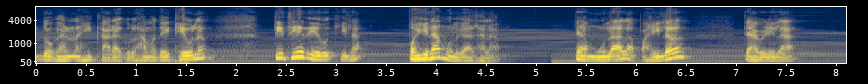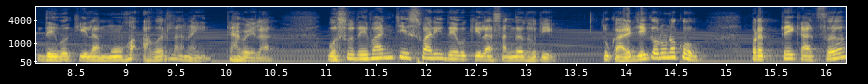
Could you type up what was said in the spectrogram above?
दोघांनाही कारागृहामध्ये ठेवलं. तिथे देवकीला पहिला मुलगा झाला. त्या मुलाला पाहिलं त्यावेळेला देवकीला मोह आवरला नाही. त्यावेळेला वसुदेवांची स्वारी देवकीला सांगत होती तू काळजी करू नको प्रत्येकाचं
